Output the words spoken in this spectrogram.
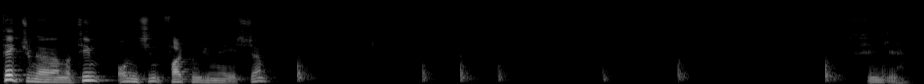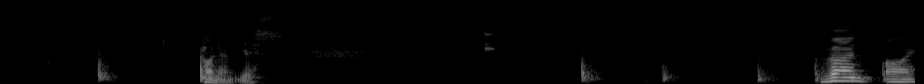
Tek cümleler anlatayım. Onun için farklı bir cümleye geçeceğim. Silgi. Kalem, yes. When I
